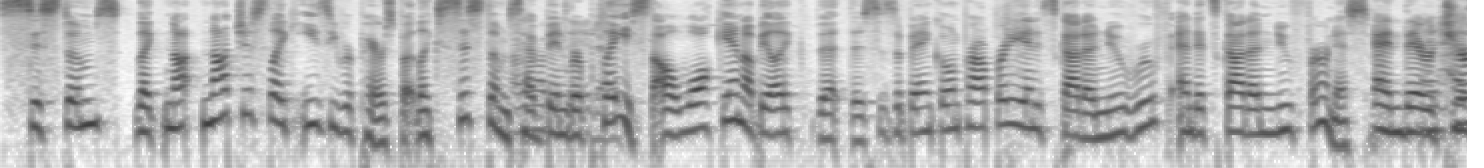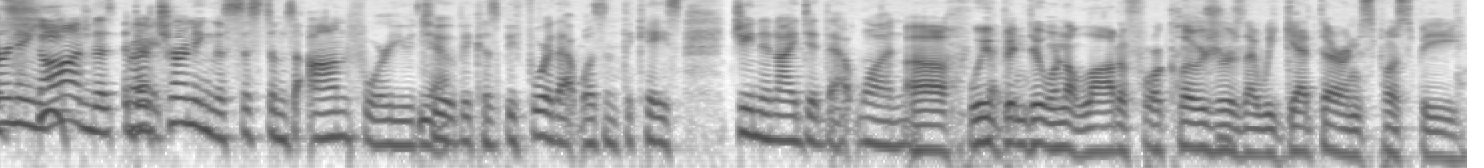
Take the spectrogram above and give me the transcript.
systems like not not just like easy repairs, but like systems have been replaced. I'll walk in, I'll be like, "That this is a bank owned property, and it's got a new roof and it's got a new furnace." and they're It has turning heat, on the they're turning the systems on for you too Yeah. because before that wasn't the case gene and i did that one Uh, we've been doing a lot of foreclosures that we get there and it's supposed to be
